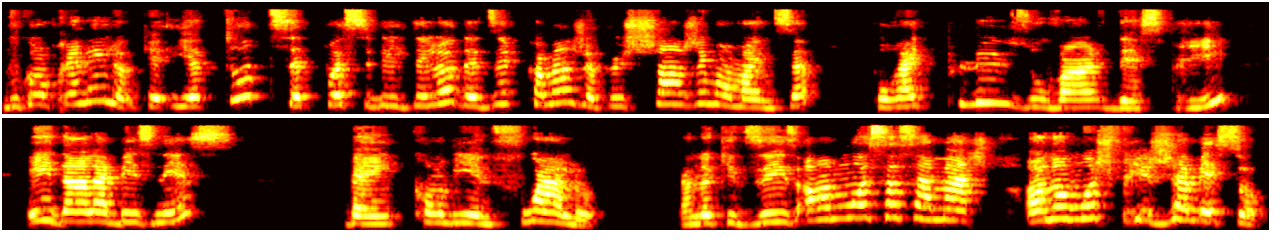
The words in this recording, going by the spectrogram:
vous comprenez qu'il y a toute cette possibilité-là de dire comment je peux changer mon mindset pour être plus ouvert d'esprit. Et dans la business, ben combien de fois? Il y en a qui disent Ah, moi, ça, ça marche. Ah non, moi, je ne ferai jamais ça.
